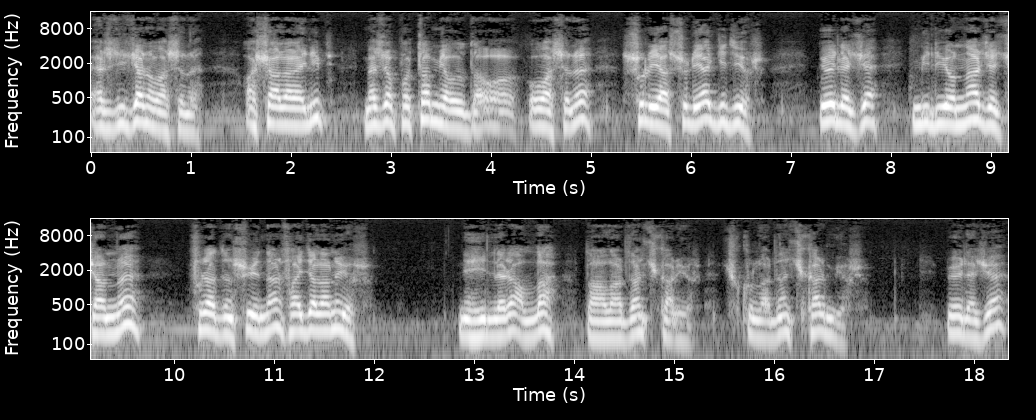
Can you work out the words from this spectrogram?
Erzincan Ovası'nı aşağılara inip Mezopotamya Ovası'nı suluya suluya gidiyor. Böylece milyonlarca canlı Fırat'ın suyundan faydalanıyor. Nehirleri Allah dağlardan çıkarıyor. Çukurlardan çıkarmıyor. Böylece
